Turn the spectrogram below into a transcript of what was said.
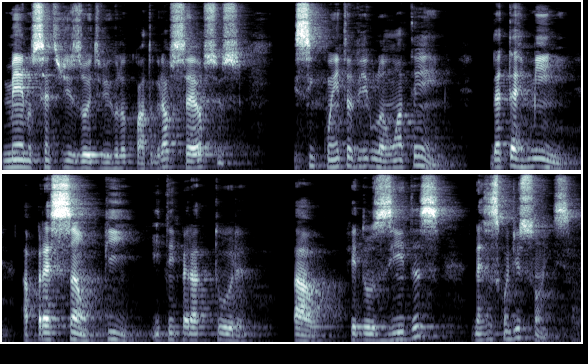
menos 118,4 graus Celsius e 50,1 atm. Determine a pressão π e temperatura tal reduzidas nessas condições.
